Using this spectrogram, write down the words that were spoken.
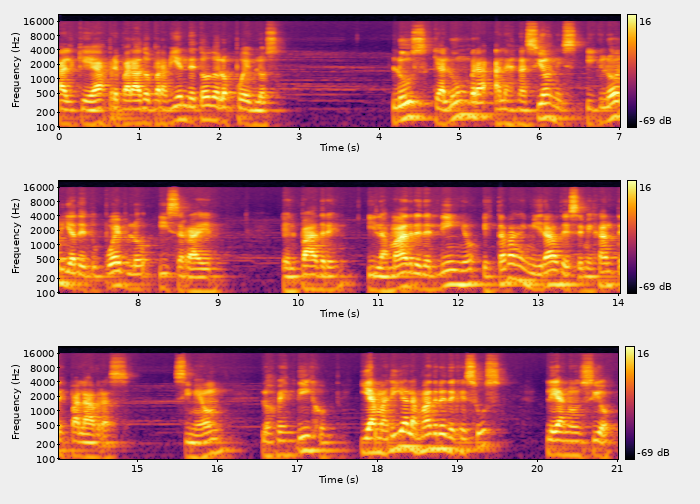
al que has preparado para bien de todos los pueblos, luz que alumbra a las naciones y gloria de tu pueblo Israel. El padre y la madre del niño estaban admirados de semejantes palabras. Simeón los bendijo y a María, la madre de Jesús, le anunció,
